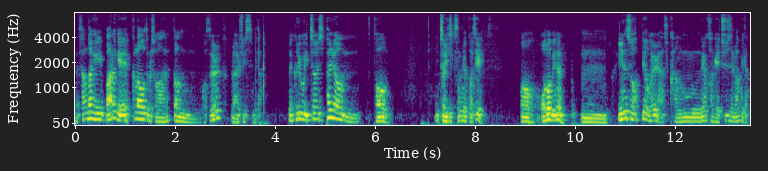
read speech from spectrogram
네, 상당히 빠르게 클라우드로 전환했던 것을 알 수 있습니다. 네, 그리고 2018년부터 2023년까지 어, 어도비는 음, 인수 합병을 아주 강력하게 추진을 합니다.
